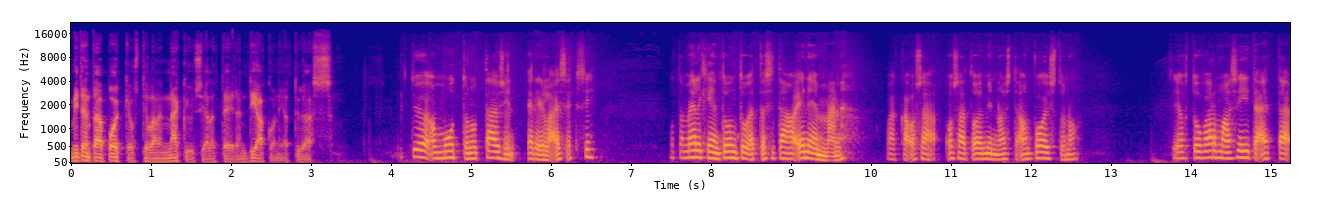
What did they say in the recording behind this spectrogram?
miten tämä poikkeustilanne näkyy siellä teidän diakoniatyössä? Työ on muuttunut täysin erilaiseksi, mutta melkein tuntuu, että sitä on enemmän, vaikka osa, osa toiminnoista on poistunut. Se johtuu varmaan siitä, että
